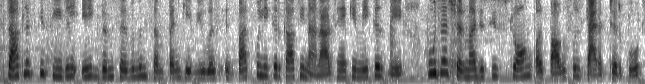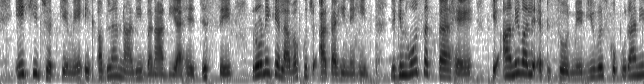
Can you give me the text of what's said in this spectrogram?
स्टार प्लस की सीरियल एक ब्रह्म सर्वगुण संपन्न के व्यूअर्स इस बात को लेकर काफ़ी नाराज़ हैं कि मेकर्स ने पूजा शर्मा जैसी स्ट्रॉन्ग और पावरफुल कैरेक्टर को एक ही झटके में एक अबला नारी बना दिया है, जिससे रोने के अलावा कुछ आता ही नहीं। लेकिन हो सकता है कि आने वाले एपिसोड में व्यूअर्स को पुरानी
